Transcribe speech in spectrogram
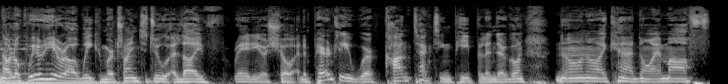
Now, look, we're here all week and we're trying to do a live radio show, and apparently we're contacting people and they're going, No, no, I can't. No, I'm off.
